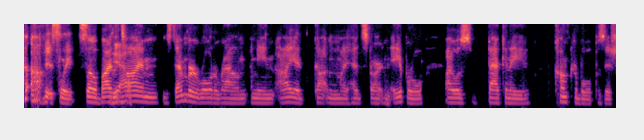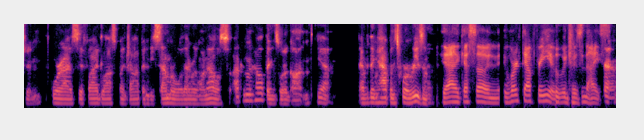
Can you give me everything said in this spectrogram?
obviously. So by the Yeah. time December rolled around, I mean, I had gotten my head start in April. I was back in a comfortable position. Whereas if I'd lost my job in December with everyone else, I don't know how things would have gone. Yeah. Everything happens for a reason. Yeah, I guess so. And it worked out for you, which was nice. Yeah,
